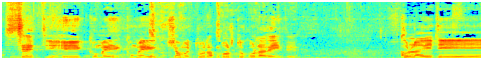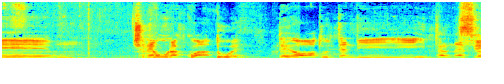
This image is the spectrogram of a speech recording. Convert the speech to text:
Senti, e come, come diciamo, il tuo rapporto con la rete? Con la rete mm, ce n'è una qua, due, però tu intendi internet? Sì.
